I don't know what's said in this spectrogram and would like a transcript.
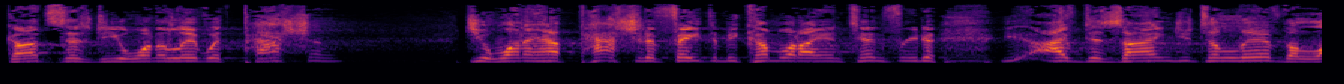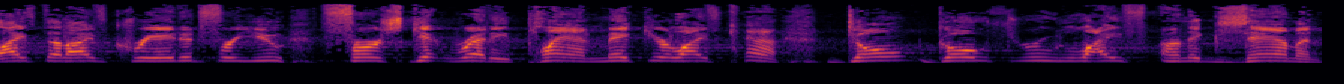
God says, Do you want to live with passion? Do you want to have passionate faith to become what I intend for you to? I've designed you to live the life that I've created for you. First, get ready, plan, make your life count. Don't go through life unexamined.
